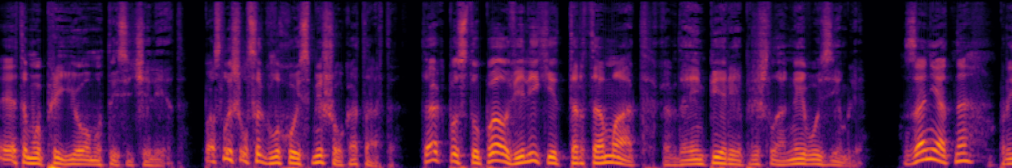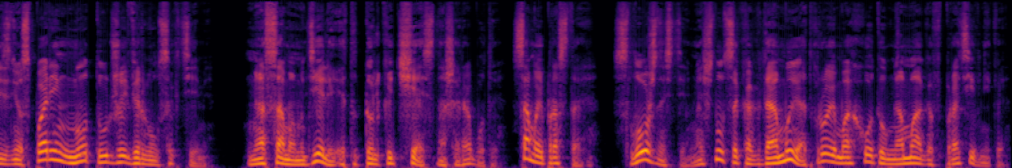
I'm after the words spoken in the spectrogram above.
Этому приему тысячи лет. Послышался глухой смешок от арта. Так поступал великий Тартамат, когда империя пришла на его земли. «Занятно», – произнес парень, но тут же вернулся к теме. «На самом деле это только часть нашей работы, самая простая. Сложности начнутся, когда мы откроем охоту на магов противника.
